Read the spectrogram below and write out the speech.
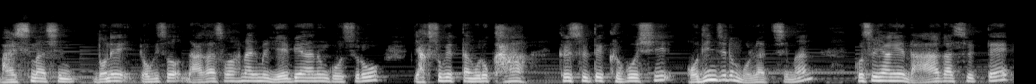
말씀하신 너네 여기서 나가서 하나님을 예배하는 곳으로 약속의 땅으로 가. 그랬을 때 그곳이 어딘지는 몰랐지만 그것을 향해 나아갔을 때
